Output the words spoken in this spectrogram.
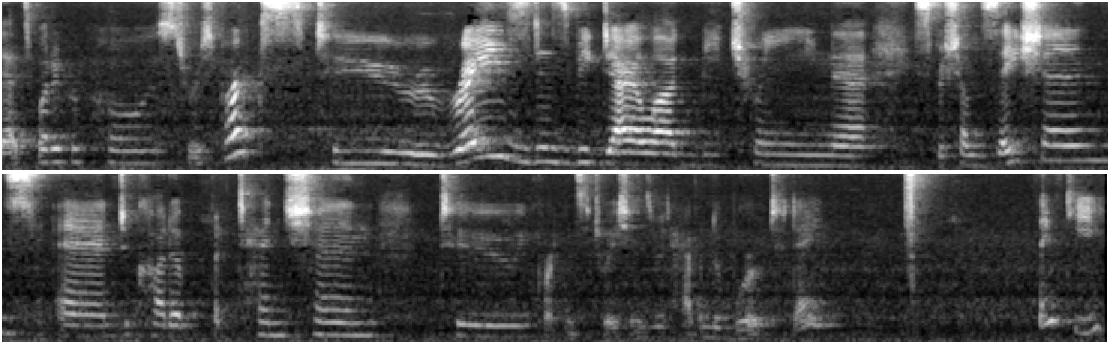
that's what I propose through Sparks to raise this big dialogue between uh, specializations and to cut up attention to important situations we have in the world today. Thank you.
